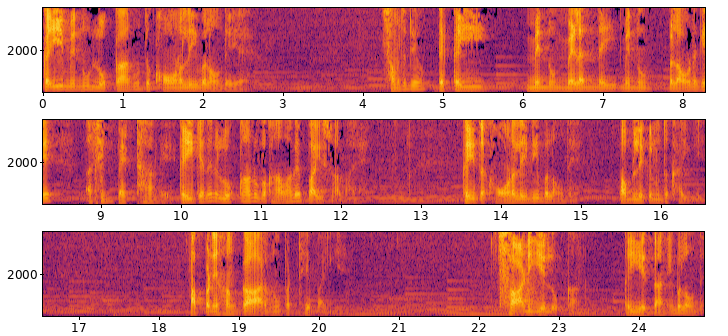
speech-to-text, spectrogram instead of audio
ਕਈ ਮੈਨੂੰ ਲੋਕਾਂ ਨੂੰ ਦਿਖਾਉਣ ਲਈ ਬੁਲਾਉਂਦੇ ਐ। ਸਮਝਦੇ ਹੋ? ਤੇ ਕਈ ਮੈਨੂੰ ਮਿਲਣ ਲਈ ਮੈਨੂੰ ਬੁਲਾਉਣਗੇ, ਅਸੀਂ ਬੈਠਾਂਗੇ। ਕਈ ਕਹਿੰਦੇ ਨੇ ਲੋਕਾਂ ਨੂੰ ਵਿਖਾਵਾਂਗੇ, ਭਾਈ ਸਾਹਿਬ ਆਏ। ਕਈ ਦਿਖਾਉਣ ਲਈ ਨਹੀਂ ਬੁਲਾਉਂਦੇ ਪਬਲਿਕ ਨੂੰ ਦਿਖਾਈਏ। ਆਪਣੇ ਹੰਕਾਰ ਨੂੰ ਪੱਠੇ ਪਾਈਏ। ਛਾੜੀਏ ਲੋਕਾਂ ਨੂੰ, ਕਈ ਇਦਾਂ ਨਹੀਂ ਬੁਲਾਉਂਦੇ।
